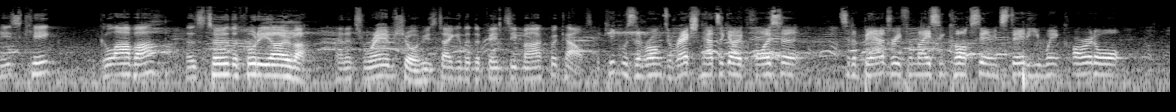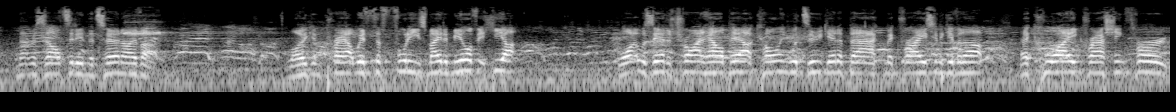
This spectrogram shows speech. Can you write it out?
his kick. Glover has turned the footy over. And it's Ramshaw who's taking the defensive mark for Carlton. The kick was the wrong direction. Had to go closer to the boundary for Mason Cox there. Instead, he went corridor. And that resulted in the turnover. Logan Prout with the footy. He's made a meal of it here. White was there to try and help out. Collingwood do get it back. McRae's going to give it up. Aquay crashing through.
